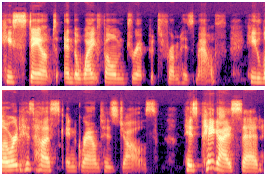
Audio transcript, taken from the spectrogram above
He stamped, and the white foam dripped from his mouth. He lowered his husk and ground his jaws. His pig eyes said,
